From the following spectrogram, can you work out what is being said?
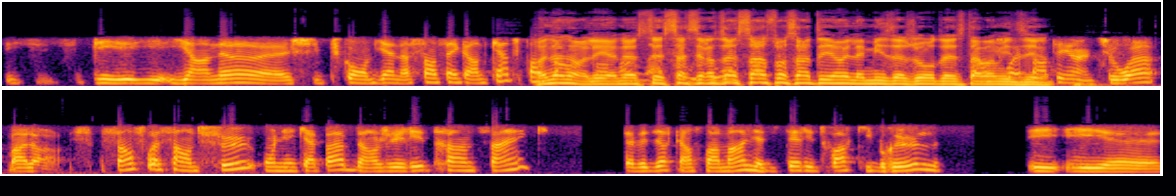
puis il y en a, euh, je sais plus combien, il y en a 154, je pense. Ah non, non, ça s'est rendu à 161 la mise à jour de cet avant-midi. 161, tu vois. Alors, 160 feux, on est capable d'en gérer 35. Ça veut dire qu'en ce moment, il y a du territoire qui brûle. Et, et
